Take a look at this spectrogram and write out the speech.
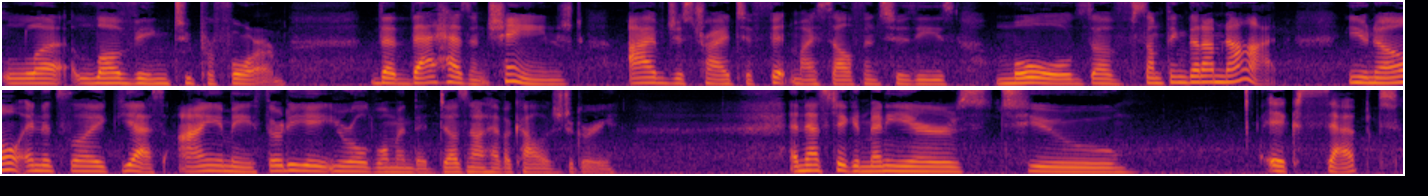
lo- loving to perform. That that hasn't changed. I've just tried to fit myself into these molds of something that I'm not you know? And it's like, yes, I am a 38 year old woman that does not have a college degree. And that's taken many years to accept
